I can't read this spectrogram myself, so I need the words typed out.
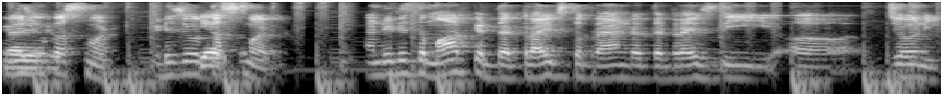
It is your customer. It is your Yes. customer. And it is the market that drives the brand, or that drives the uh, journey.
